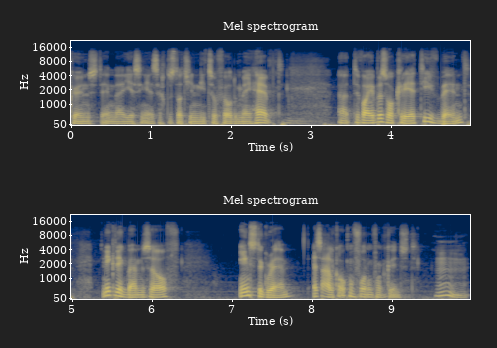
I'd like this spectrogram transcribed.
kunst en uh, Jessie zegt dus dat je niet zoveel ermee hebt, Eh, terwijl je best wel creatief bent. En ik denk bij mezelf, Instagram is eigenlijk ook een vorm van kunst. Hmm.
